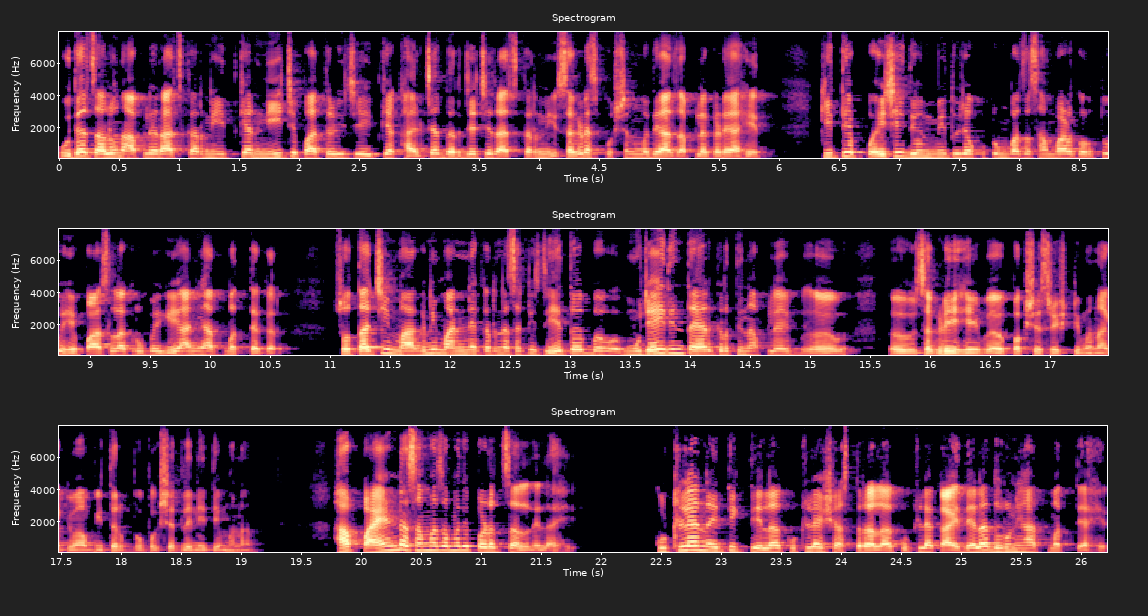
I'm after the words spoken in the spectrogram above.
उद्या चालून आपले राजकारणी इतक्या नीच पातळीचे इतक्या खालच्या दर्जाचे राजकारणी सगळ्याच पक्षांमध्ये आज आपल्याकडे आहेत. की ते पैसे देऊन मी तुझ्या कुटुंबाचा सांभाळ करतो हे पाच लाख रुपये घे आणि आत्महत्या कर. स्वतःची मागणी मान्य करण्यासाठीच हे तर मुजाहिदीन तयार करतील आपले सगळे हे पक्षश्रेष्ठी म्हणा किंवा इतर पक्षातले नेते म्हणा. हा पायंडा समाजामध्ये पडत चाललेला आहे. कुठल्या नैतिकतेला कुठल्या शास्त्राला कुठल्या कायद्याला धरून ह्या आत्महत्या आहेत?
